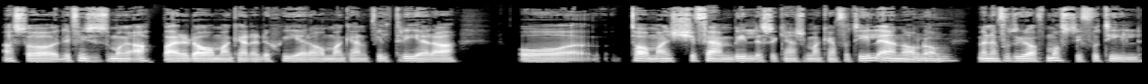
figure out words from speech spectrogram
Alltså, det finns ju så många appar idag, man kan redigera och man kan filtrera. Och tar man 25 bilder så kanske man kan få till en av dem. Mm. Men en fotograf måste ju få till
